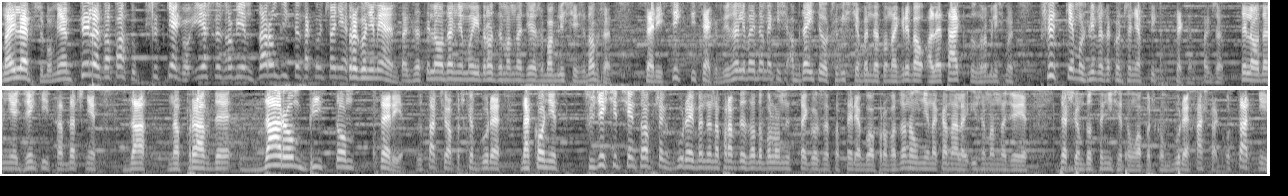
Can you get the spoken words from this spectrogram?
najlepszy, bo miałem tyle zapasów, wszystkiego i jeszcze zrobiłem zarąbiste zakończenie, którego nie miałem. Także tyle ode mnie, moi drodzy, mam nadzieję, że bawiliście się dobrze w serii 60 Seconds. Jeżeli będą jakieś update'y, oczywiście będę to nagrywał, ale tak, to zrobiliśmy wszystkie możliwe zakończenia w 60 Seconds. Także tyle ode mnie, dzięki serdecznie za naprawdę zarąbistą serię. Zostawcie łapeczkę w górę. Na koniec 30 tysięcy łapeczek w górę i będę naprawdę zadowolony z tego, że ta seria była prowadzona u mnie na kanale i że mam nadzieję też ją docenicie tą łapeczką w górę. Hashtag ostatni.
